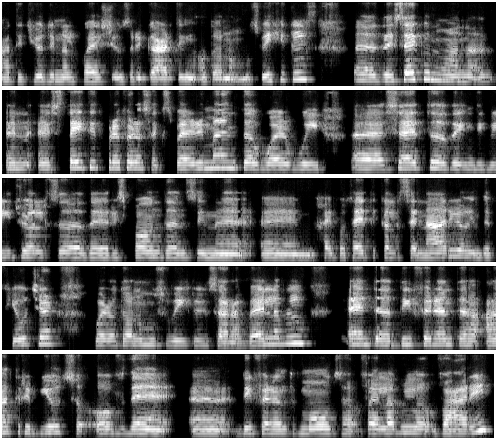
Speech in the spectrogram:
attitudinal questions regarding autonomous vehicles. the second one, an, a stated preference experiment where we set the individuals, the respondents in um, hypothetical scenario in the future where autonomous vehicles are available and uh, different uh, attributes of the uh, different modes available vary.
